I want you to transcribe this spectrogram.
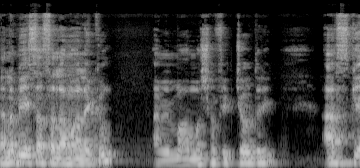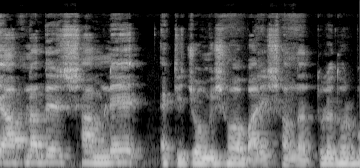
হ্যালো বিএস আসসালামু আলাইকুম। আমি মোহাম্মদ শফিক চৌধুরী। আজকে আপনাদের সামনে একটি জমি সহ বাড়ির সন্ধান তুলে ধরব,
